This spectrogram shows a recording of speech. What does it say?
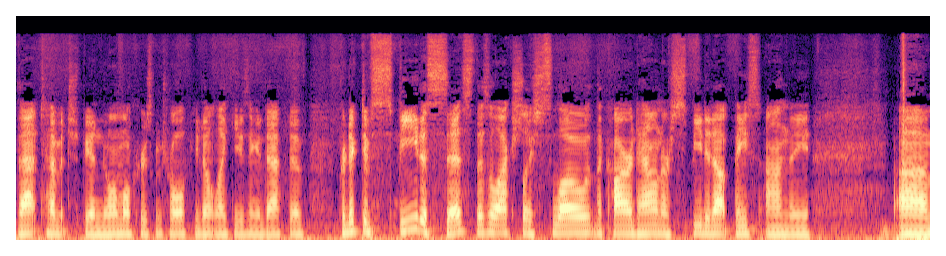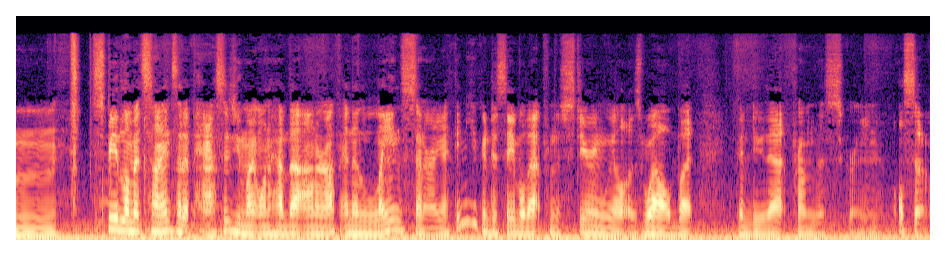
that to have it just be a normal cruise control if you don't like using adaptive. Predictive speed assist. This will actually slow the car down or speed it up based on the um, speed limit signs that it passes. You might want to have that on or off. And then lane centering. I think you can disable that from the steering wheel as well, but you can do that from the screen also.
